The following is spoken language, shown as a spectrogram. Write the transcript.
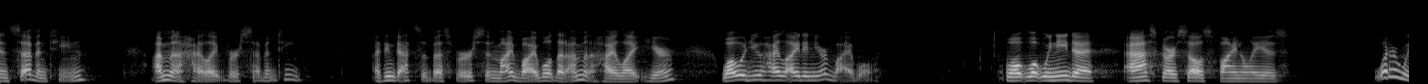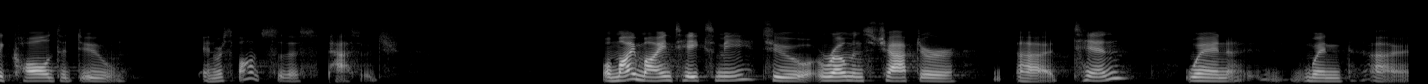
and 17, I'm going to highlight verse 17. I think that's the best verse in my Bible that I'm going to highlight here. What would you highlight in your Bible? Well, what we need to ask ourselves finally is what are we called to do in response to this passage? Well, my mind takes me to Romans chapter uh, 10 when, when uh,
